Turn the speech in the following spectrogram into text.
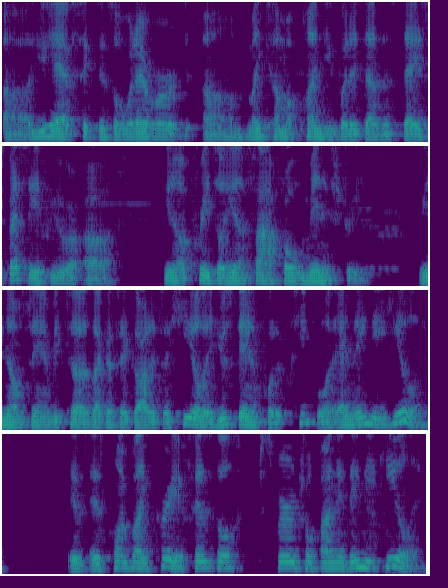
uh, you have sickness or whatever um, may come upon you, but it doesn't stay, especially if you're, uh, you know, a priest or you're in a fivefold ministry. You know what I'm saying? Because, like I said, God is a healer. You're standing for the people, and, they need healing. It, it's point blank period. Physical, spiritual, financial, they need healing.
